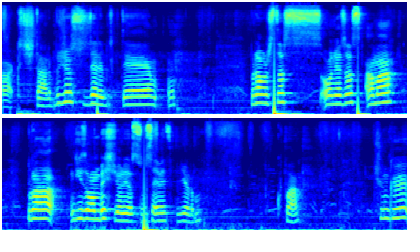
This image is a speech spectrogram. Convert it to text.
Arkadaşlar bugün sizlerle birlikte Brawl Stars oynayacağız ama buna 115 görüyorsunuz evet biliyorum. Kupa. Çünkü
